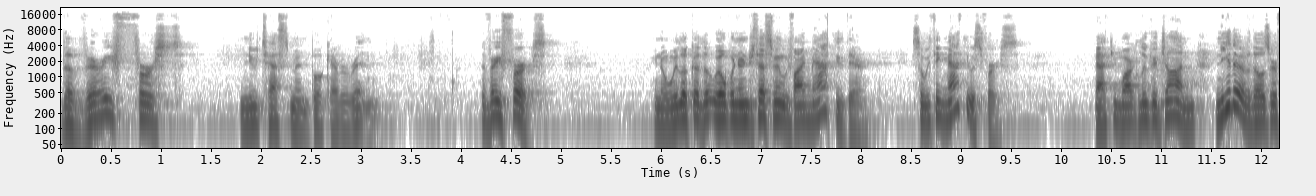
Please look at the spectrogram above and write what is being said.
the very first New Testament book ever written. The very first. You know, we look at the, we open the New Testament, we find Matthew there. So we think Matthew was first. Matthew, Mark, Luke, or John. Neither of those are,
